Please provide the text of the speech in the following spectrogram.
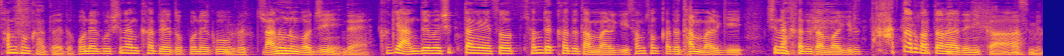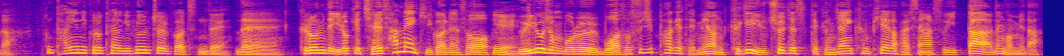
삼성카드에도 보내고 신한카드에도 보내고 그렇죠. 나누는 거지. 네. 그게 안 되면 식당에서 현대카드 단말기, 삼성카드 단말기, 신한카드 단말기를 다 따로 갖다 놔야 되니까. 맞습니다. 당연히 그렇게 하는 게 효율적일 것 같은데. 네. 그런데 이렇게 제3의 기관에서 예. 의료 정보를 모아서 수집하게 되면 그게 유출됐을 때 굉장히 큰 피해가 발생할 수 있다는 겁니다.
